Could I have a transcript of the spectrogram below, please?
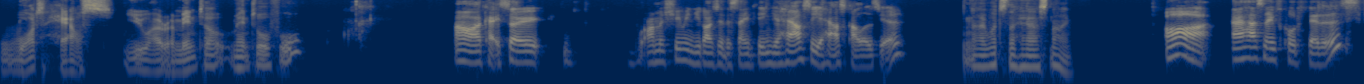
what house you are a mentor mentor for? Oh, okay. So I'm assuming you guys do the same thing. Your house or your house colors, yeah? No, what's the house name? Oh, our house name's called Feathers.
